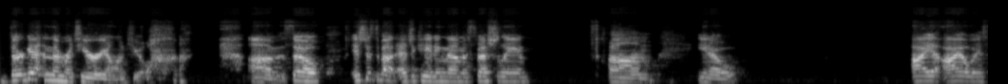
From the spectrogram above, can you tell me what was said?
They're getting their material and fuel. Um, so it's just about educating them especially um, you know I, I always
